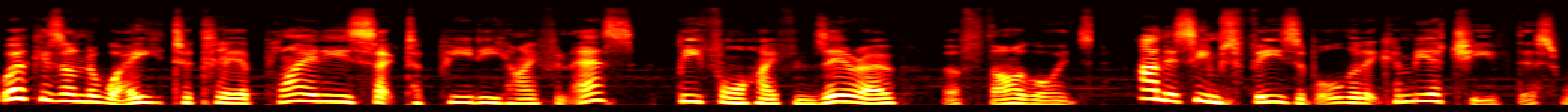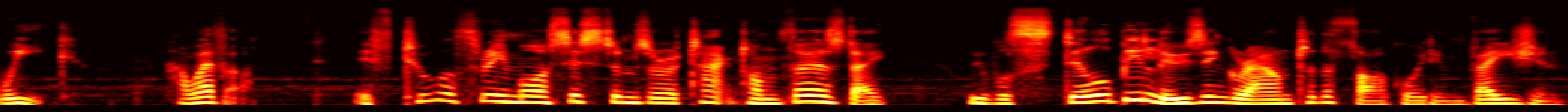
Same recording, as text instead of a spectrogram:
Work is underway to clear Pleiades Sector PD-S B4-0 of Thargoids, and it seems feasible that it can be achieved this week. However, if two or three more systems are attacked on Thursday, we will still be losing ground to the Thargoid invasion.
